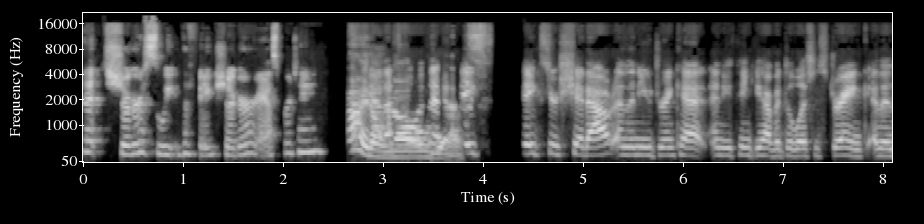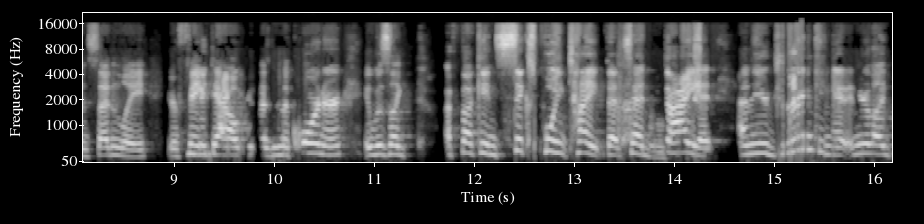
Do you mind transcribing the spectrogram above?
that sugar sweet, the fake sugar, aspartame? I don't that's the know. that Yes. fakes, fakes your shit out, and then you drink it, and you think you have a delicious drink, and then suddenly you're faked diet. out because in the corner it was like a fucking six point type that said diet, and then you're drinking it, and you're like,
